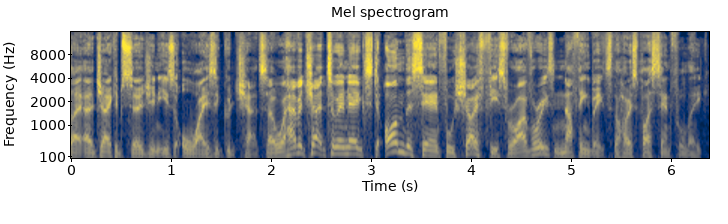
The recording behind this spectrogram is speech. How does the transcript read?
say, uh, Jacob Surjan is always a good chat. So we'll have a chat to him next on the SANFL Show. Fierce rivalries, nothing beats the Host Plus SANFL League.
